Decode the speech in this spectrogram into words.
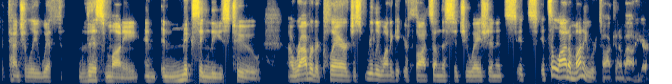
potentially with this money and, and mixing these two. Uh, Robert or Claire, just really want to get your thoughts on this situation. It's it's it's a lot of money we're talking about here.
